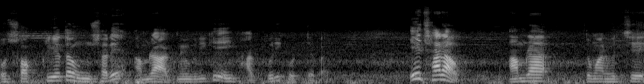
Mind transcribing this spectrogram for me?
ও সক্রিয়তা অনুসারে আমরা আগ্নেয়গুলিকে এই ভাগগুলি করতে পারি। এছাড়াও আমরা তোমার হচ্ছে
